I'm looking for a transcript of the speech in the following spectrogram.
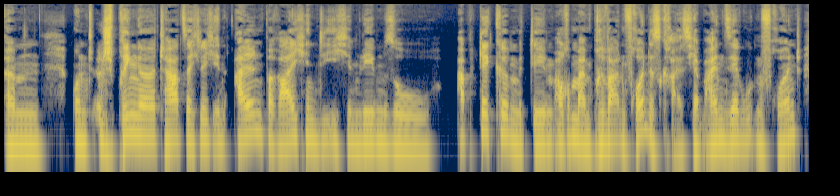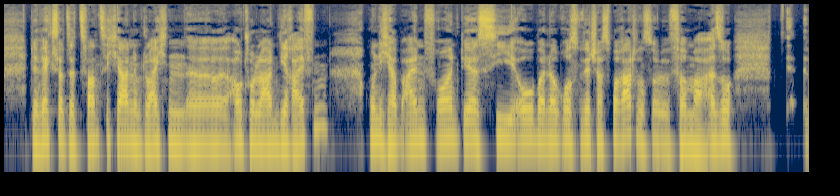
ähm, und springe tatsächlich in allen Bereichen, die ich im Leben so abdecke, mit dem, auch in meinem privaten Freundeskreis. Ich habe einen sehr guten Freund, der wechselt seit 20 Jahren im gleichen äh, Autoladen die Reifen. Und ich habe einen Freund, der ist CEO bei einer großen Wirtschaftsberatungsfirma, also äh,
